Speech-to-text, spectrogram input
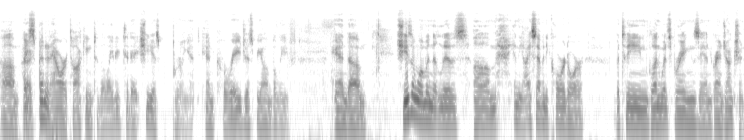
Um, I spent an hour talking to the lady today. She is brilliant and courageous beyond belief, and um, she's a woman that lives um, in the I-70 corridor between Glenwood Springs and Grand Junction.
